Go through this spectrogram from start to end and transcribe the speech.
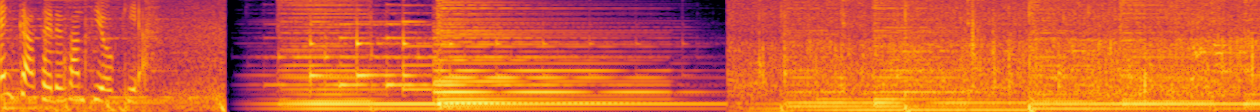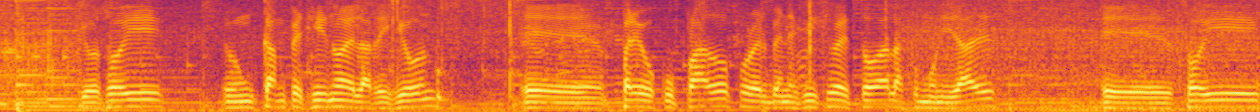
en Cáceres, Antioquia. Yo soy un campesino de la región, eh, preocupado por el beneficio de todas las comunidades. Eh, soy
